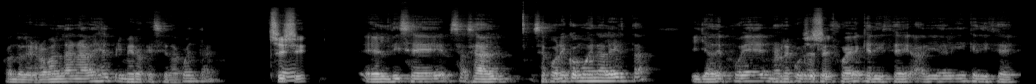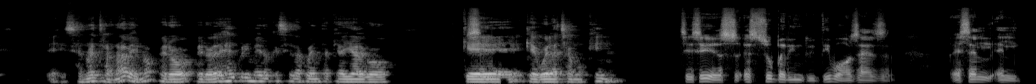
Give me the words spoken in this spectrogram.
cuando le roban la nave, es el primero que se da cuenta. ¿eh? Sí, Sí. sí. Él dice, o sea, él se pone como en alerta y ya después, no recuerdo Sí, quién sí. fue, que dice, hay alguien que dice, esa es nuestra nave, ¿no? Pero, pero él es el primero que se da cuenta que hay algo que, que huele a chamusquina. Sí, sí, es es súper intuitivo. O sea, es, es el, el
